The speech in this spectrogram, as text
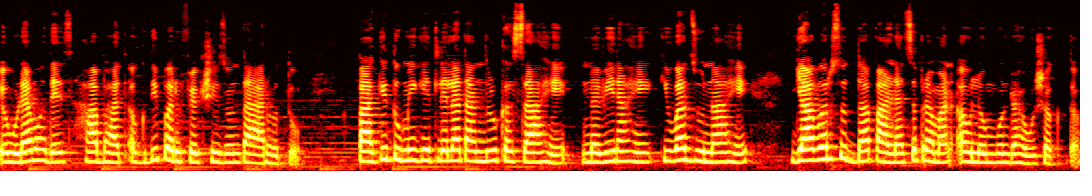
एवढ्यामध्येच हा भात अगदी परफेक्ट शिजून तयार होतो. बाकी तुम्ही घेतलेला तांदूळ कसा आहे नवीन आहे किंवा जुना आहे यावर सुद्धा पाण्याचं प्रमाण अवलंबून राहू शकतं.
